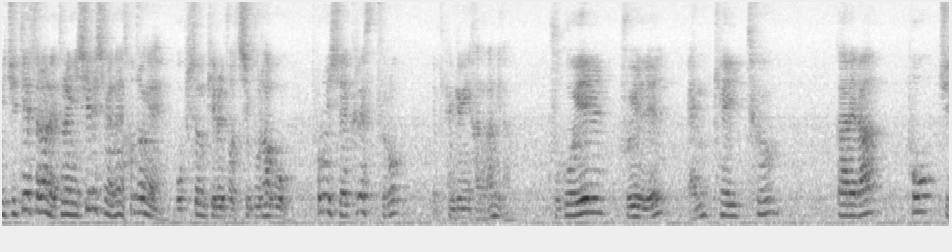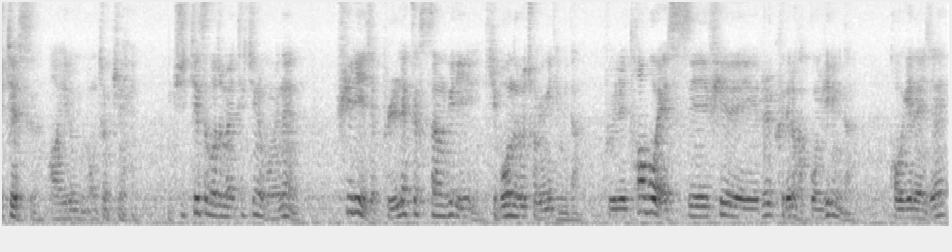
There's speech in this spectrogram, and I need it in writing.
이 GTS라는 레터링이 싫으시면 소정의 옵션 B를 더 지불하고 포르쉐 크레스트로 변경이 가능합니다. 991, 911, MK2, 까레라, 4, GTS. 아 이름 엄청 기네. GTS 버전만의 특징을 보면은 휠이 이제 블랙 색상 휠이 기본으로 적용이 됩니다. 911 터보 S의 휠을 그대로 갖고 온 휠입니다. 거기에다 이제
